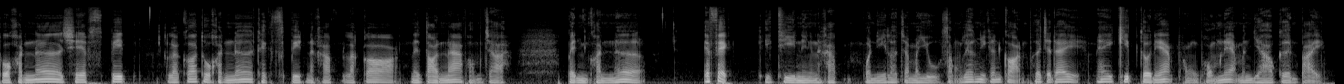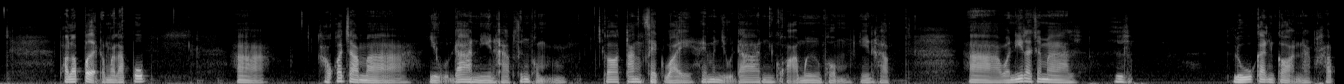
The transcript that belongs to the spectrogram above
ตัว Corner Shape Speed แล้วก็ตัว Corner Text Speed นะครับ แล้วก็ในตอนหน้าผมจะเป็น Corner Effect อีกทีหนึ่งนะครับ วันนี้เราจะมาอยู่ 2 เรื่องนี้กันก่อน เพื่อจะได้ไม่ให้คลิปตัวนี้ของผมเนี่ยมันยาวเกินไป พอเราเปิดออกมาแล้วปุ๊บเขาก็จะมาอยู่ด้านนี้นะครับ ซึ่งผมก็ตั้งเซตไว้ให้มันอยู่ด้านขวามือผมนี่นะครับวันนี้เราจะมารู้กันก่อนนะครับ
